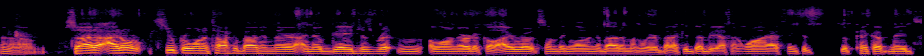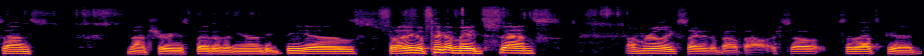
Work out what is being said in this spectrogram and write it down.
Um, so I, I don't super want to talk about him there. I know Gage has written a long article. I wrote something long about him when we were back at WFNY. I think the, the pickup made sense. not sure he's better than Yandy Diaz, but I think the pickup made sense. I'm really excited about Bauer, so so that's good.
